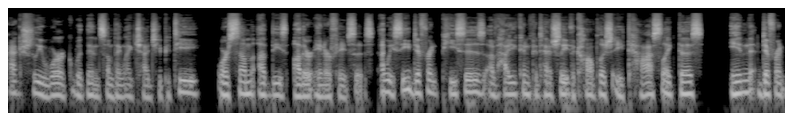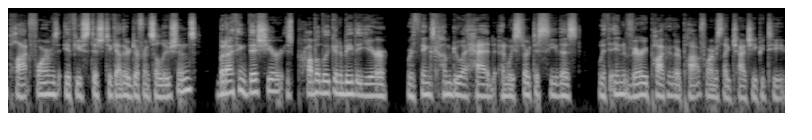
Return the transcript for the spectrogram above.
actually work within something like ChatGPT or some of these other interfaces. We see different pieces of how you can potentially accomplish a task like this in different platforms if you stitch together different solutions. But I think this year is probably going to be the year where things come to a head and we start to see this within very popular platforms like ChatGPT.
